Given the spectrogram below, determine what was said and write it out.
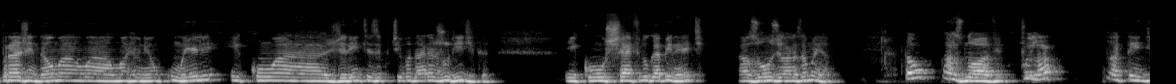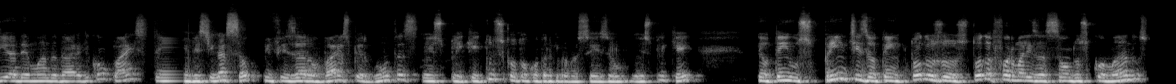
para agendar uma, uma, uma reunião com ele e com a gerente executiva da área jurídica e com o chefe do gabinete às 11 horas da manhã. Então, às nove, fui lá, atendi a demanda da área de compliance, tem investigação, me fizeram várias perguntas, eu expliquei tudo isso que eu estou contando aqui para vocês, eu, eu, expliquei. Eu tenho os prints, eu tenho todos os, toda a formalização dos comandos,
